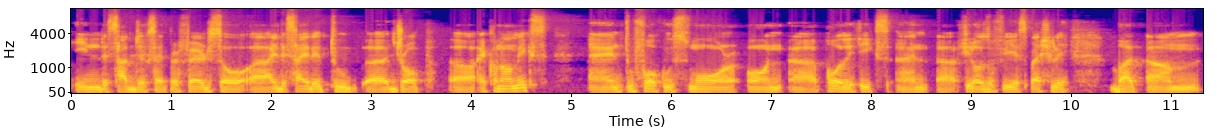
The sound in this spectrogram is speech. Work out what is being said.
in the subjects I preferred. So uh, I decided to uh, drop uh, economics and to focus more on uh, politics and uh, philosophy, especially. But um,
